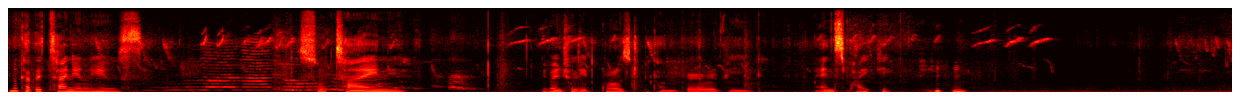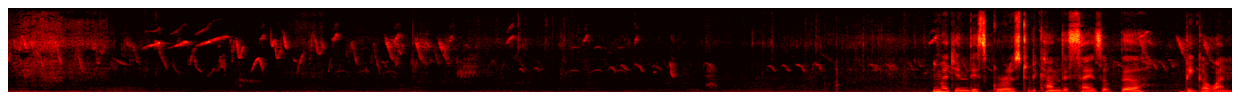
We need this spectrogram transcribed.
Look at the tiny leaves. So tiny. Eventually it grows to become very big and spiky imagine this grows to become the size of the bigger one.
